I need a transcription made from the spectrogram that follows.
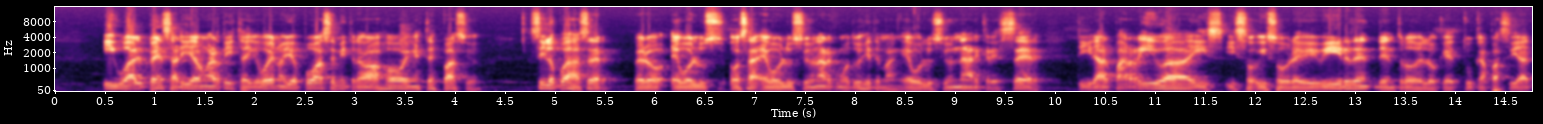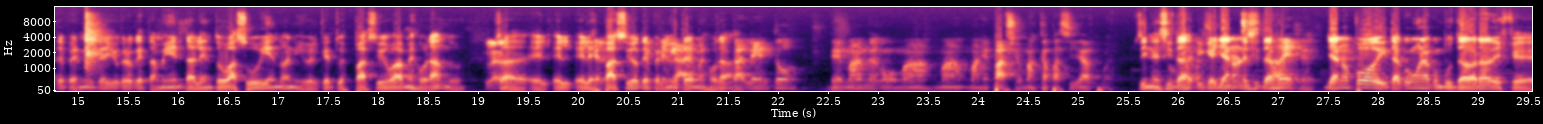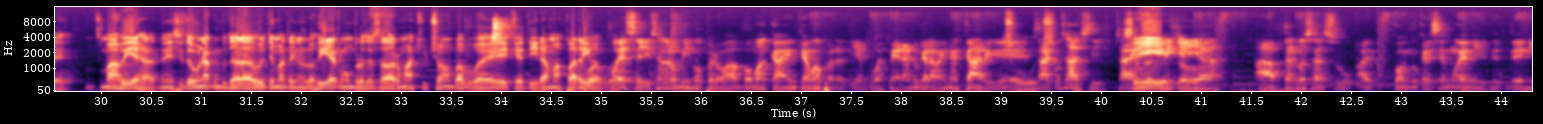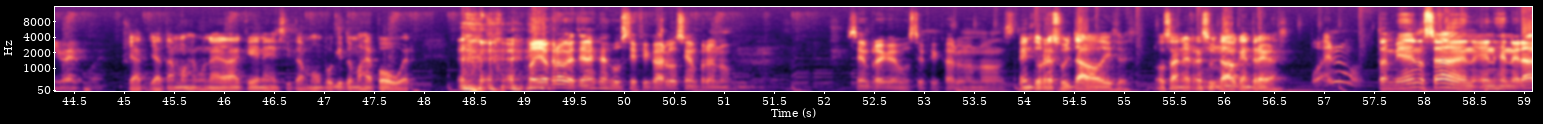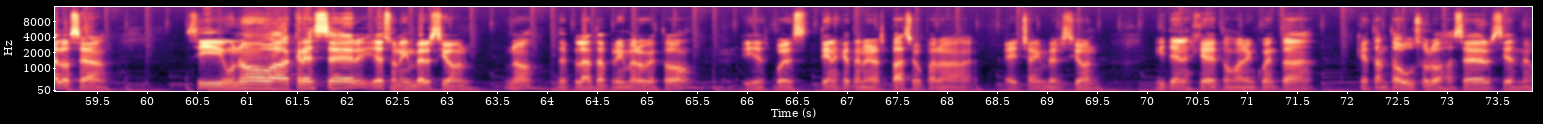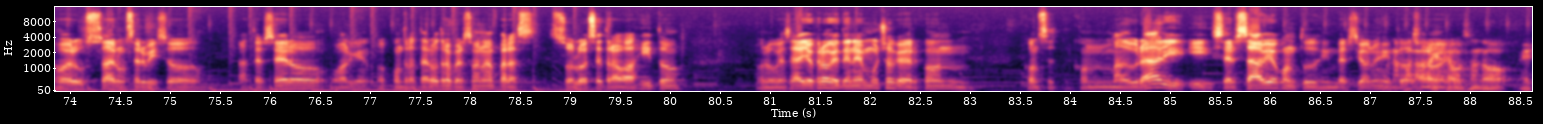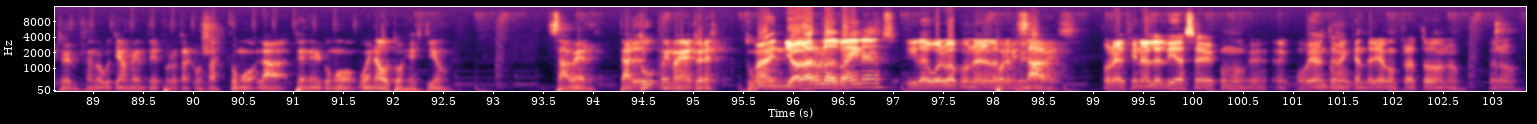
Igual pensaría un artista y que bueno, yo puedo hacer mi trabajo en este espacio. Sí lo puedes hacer, pero evolu o sea, evolucionar, como tú dijiste, man, evolucionar, crecer, tirar para arriba y, y so- y sobrevivir de- dentro de lo que tu capacidad te permite. Yo creo que también el talento va subiendo a nivel que tu espacio va mejorando. Claro. O sea, el, el- el espacio te permite la- mejorar. Tu talento demanda como más, más, más espacio, más capacidad, pues. Si necesitas, y que ya no necesitas, A un- veces. ya no puedo editar con una computadora dizque, más vieja. Necesito una computadora de última tecnología con un procesador más chuchón para poder que tira más para arriba. Pu- pues. Puede seguir siendo lo mismo, pero va- vamos a caer en que vamos a perder tiempo esperando que la vaina cargue. Chuch. O sea, cosas así. O sea, Sí, uno tiene que ir a- adaptándose a su. a- cuando crecemos de, ni- de- de nivel, pues. Ya, ya estamos en una edad que necesitamos un poquito más de power. Pues yo creo que tienes que justificarlo siempre, ¿no? Siempre hay que justificarlo, ¿no? En tu resultado, dices. O sea, en el resultado que entregas. Bueno, también, o sea, en, en general, o sea, si uno va a crecer y es una inversión, ¿no? De plata primero que todo, y después tienes que tener espacio para hecha inversión y tienes que tomar en cuenta qué tanto uso lo vas a hacer, si es mejor usar un servicio a tercero o alguien o contratar a otra persona para solo ese trabajito o lo que sea. Yo creo que tiene mucho que ver con, con, con madurar y, y ser sabio con tus inversiones y Una todo eso. palabra que estaba usando, estoy escuchando últimamente, por otra cosa, es como la, tener como buena autogestión. Saber. O sea, tú, me imagino, tú eres. Tú, Man, yo agarro las vainas y las vuelvo a poner en la porque repisa. sabes. Porque al final del día sé como que... eh, obviamente me encantaría comprar todo, ¿no? Pero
